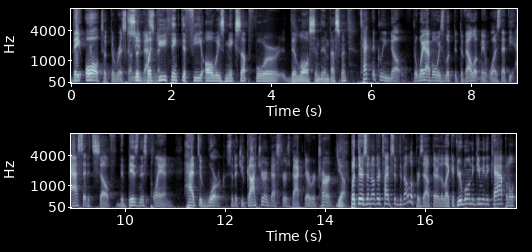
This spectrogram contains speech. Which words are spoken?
They all took the risk on So, the investment. but do you think the fee always makes up for the loss in the investment? Technically, no. The way I've always looked at development was that the asset itself, the business plan, had to work so that you got your investors back their return. Yeah. But there's another types of developers out there that like, if you're willing to give me the capital,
